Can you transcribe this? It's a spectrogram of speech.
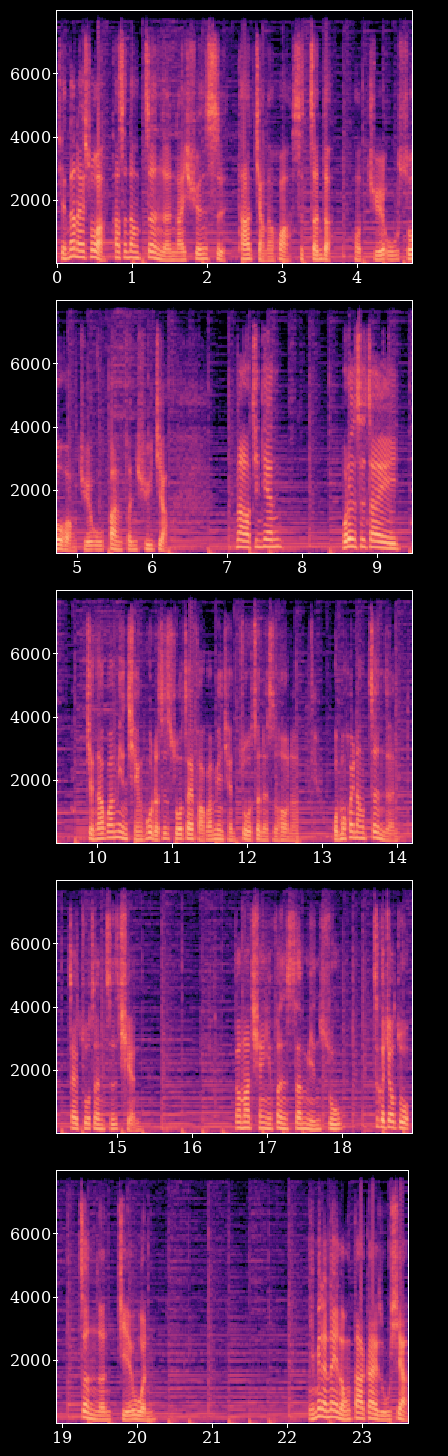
简单来说啊，它是让证人来宣誓，他讲的话是真的哦，绝无说谎，绝无半分虚假。那今天不论是在检察官面前，或者是说在法官面前作证的时候呢，我们会让证人。在作证之前，让他签一份声明书，这个叫做证人结文。里面的内容大概如下：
